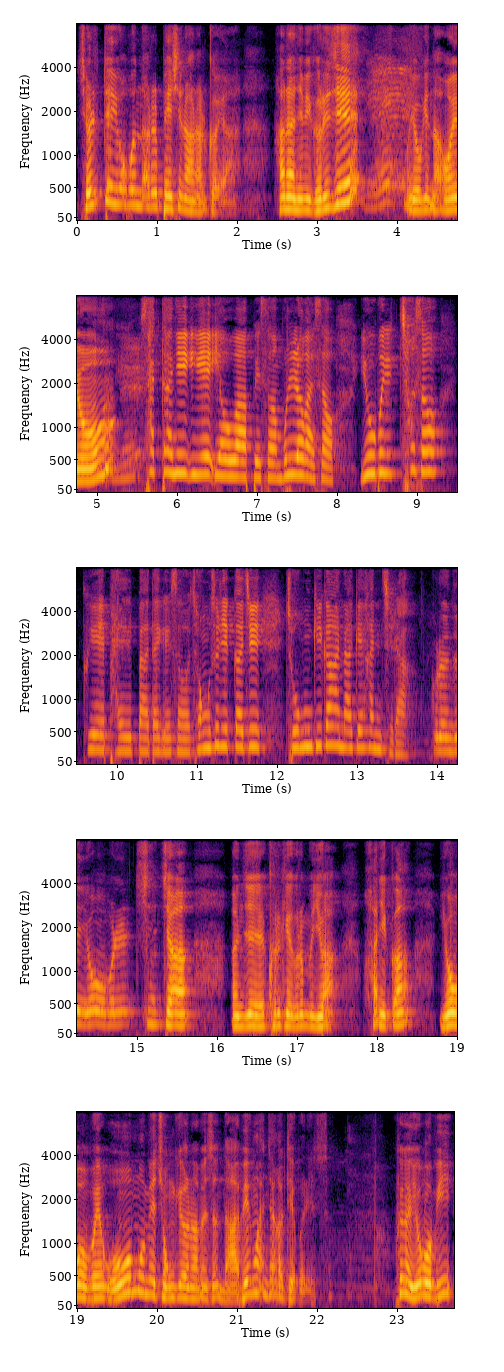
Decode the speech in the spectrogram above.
절대 요업은 나를 배신 안 할 거야. 하나님이 그러지? 여기 나와요. 사탄이 이에 여호와 앞에서 물러가서 욥을 쳐서 그의 발바닥에서 정수리까지 종기가 나게 한지라 그래 이제 요업을 진짜 이제 그렇게 그러면 요- 하니까 요업의 온몸에 종교가 나면서 나병 환자가 돼 버렸어. 그러니까 요업이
